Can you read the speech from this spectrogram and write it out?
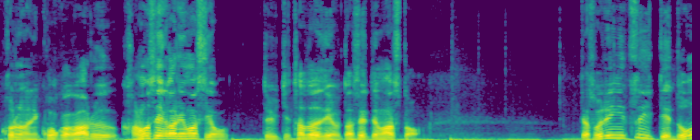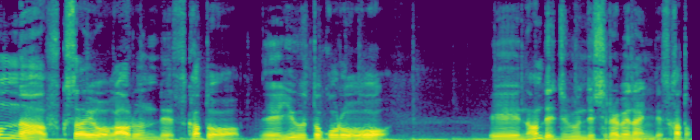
コロナに効果がある可能性がありますよ。と言って、ただで打たせてますと。じゃあ、それについてどんな副作用があるんですかというところを、えー、なんで自分で調べないんですかと。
